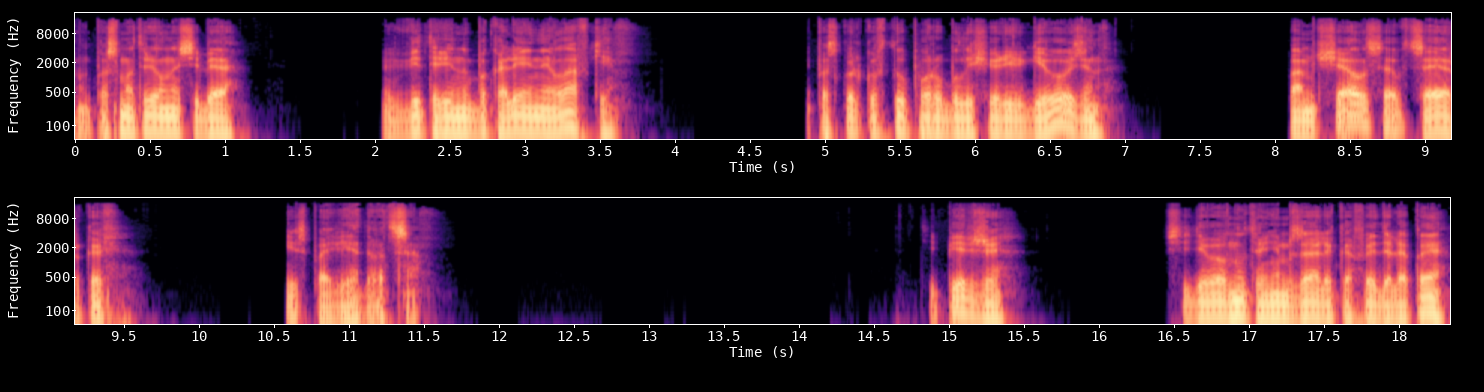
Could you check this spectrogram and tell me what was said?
Он посмотрел на себя в витрину бакалейной лавки и, поскольку в ту пору был еще религиозен, помчался в церковь исповедоваться. Теперь же, сидя во внутреннем зале кафе «Де ля Пе»,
